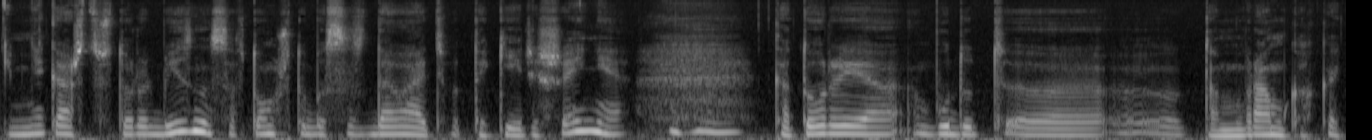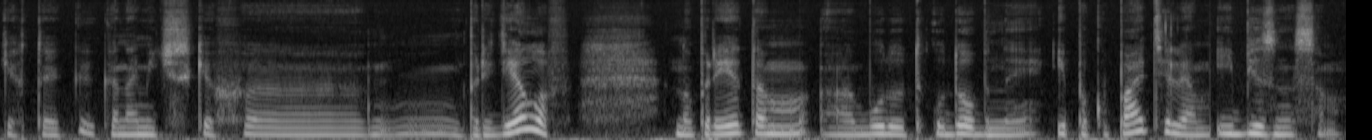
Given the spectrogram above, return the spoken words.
И мне кажется, что роль бизнеса в том, чтобы создавать вот такие решения, mm-hmm. которые будут э, там в рамках каких-то экономических экономических э, пределов, но при этом э, будут удобны и покупателям, и бизнесам.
